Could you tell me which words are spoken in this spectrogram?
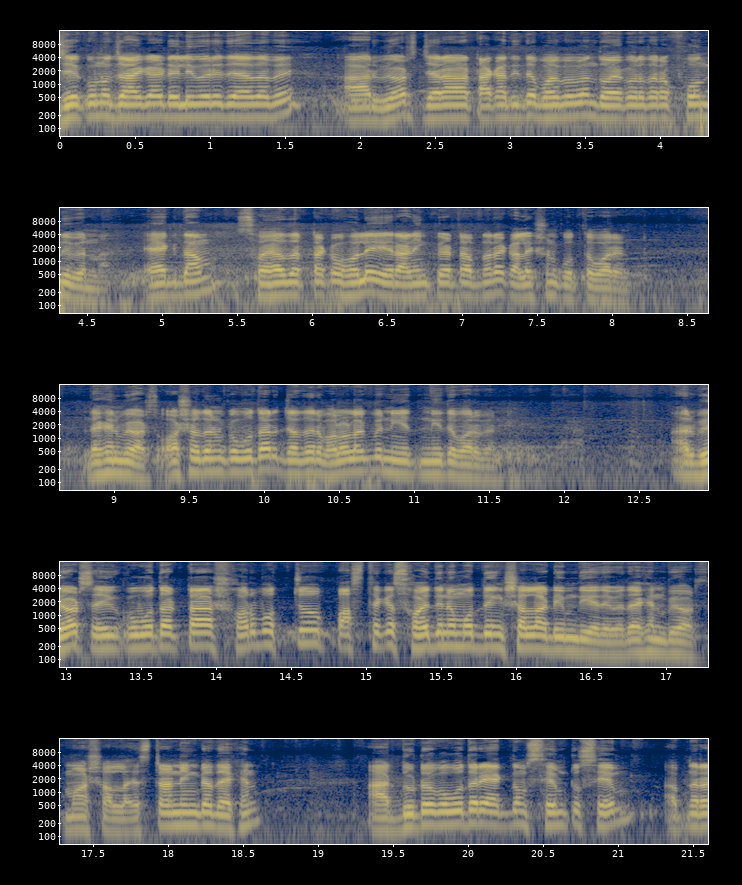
যে কোনো জায়গায় ডেলিভারি দেওয়া যাবে। আর ভিওর্স যারা টাকা দিতে ভয় পাবেন, দয়া করে তারা ফোন দিবেন না। একদম ছয় হাজার টাকা হলে এই রানিং প্যাডটা আপনারা কালেকশন করতে পারেন। দেখেন ভিওর্স অসাধারণ কবুতর, যাদের ভালো লাগবে নিয়ে নিতে পারবেন। আর ভিওর্স এই কবুতরটা সর্বোচ্চ পাঁচ থেকে ছয় দিনের মধ্যে ইনশাল্লাহ ডিম দিয়ে দেবে। দেখেন ভিওর্স মাশাল্লাহ স্টার্নিংটা দেখেন। আর দুটো কবুতরে একদম সেম টু সেম আপনারা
